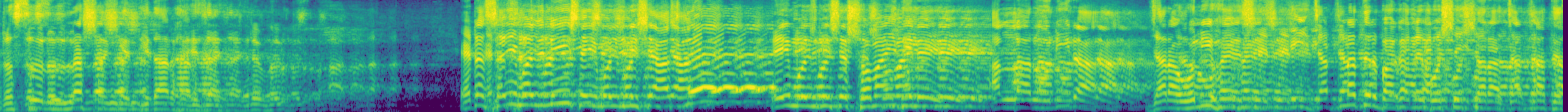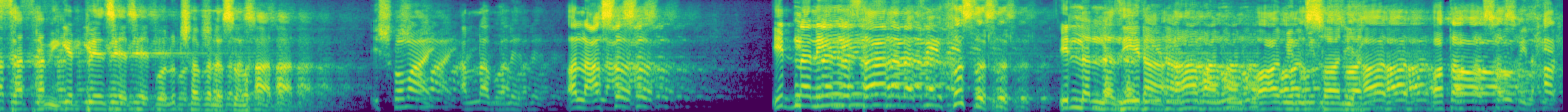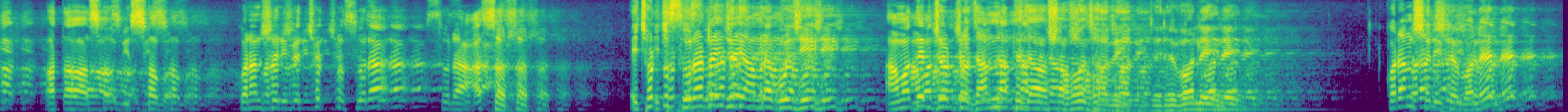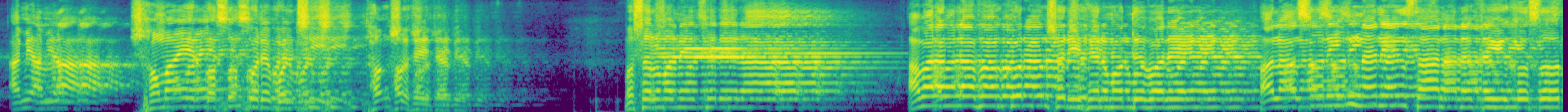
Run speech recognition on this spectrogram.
রসুল্লাহর সঙ্গে দিদার হয়ে যায়। এটা সেই মজলিস সেই মজলিসে আসলে এই মজলিসে সময় দিলে আল্লাহর ওলিরা যারা ওলি হয়েছে এই জান্নাতের বাগানে বসে তারা জান্নাতের সার্টিফিকেট পেয়েছে। বলুন সকলে সুবহান এই সময় আল্লাহ বলে আল্লাহ আসর। ইন্নাল ইনসানা লাফি খুসর ইল্লা আল্লাযীনা আমানু ওয়া আমিলুস সালিহাত। ওয়া তাওয়াসাউ বিল হক ওয়া তাওয়াসাউ বিস সবর। কোরআন শরীফের ছোট্ট সূরা সূরা আসর। এই ছোট্ট সূরাটাই যদি আমরা বুঝি আমাদের জন্য জান্নাতে যাওয়া সহজ হবে। বলে। কোরআন শরীফে বলেন আমি আল্লাহ সময়ের কসম করে বলছি ধ্বংস হয়ে যাবে। মুসলমানের ছেলেরা আমার আল্লাহ পাক কোরআন শরীফের মধ্যে বলেন আলা সরিন্নাল ইনসানা লাফি খুসর।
